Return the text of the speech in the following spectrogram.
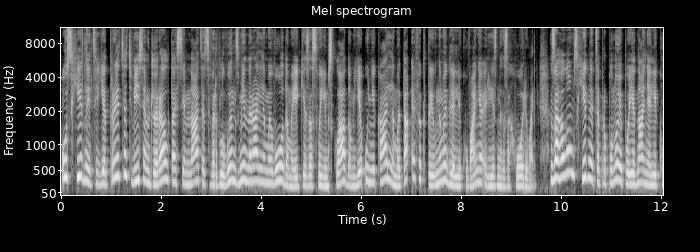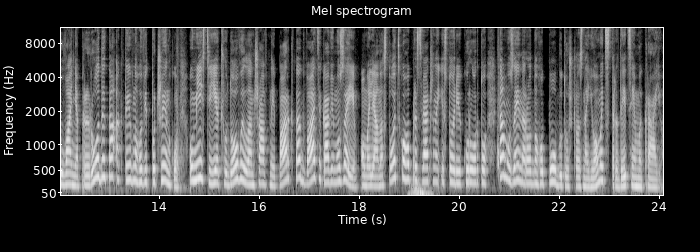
У східниці є 38 джерел та 17 свердловин з мінеральними водами, які за своїм складом є унікальними та ефективними для лікування різних захворювань. Загалом східниця пропонує поєднання лікування природи та активного відпочинку. У місті є чудовий ландшафтний парк та два цікаві музеї: Омеляна Стоцького, присвячений історії курорту, та музей народного побуту, що знайомить з традиціями краю.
